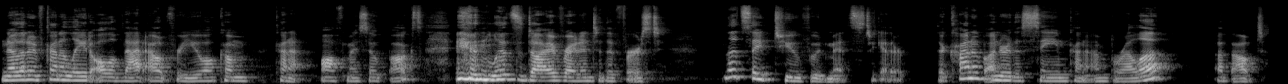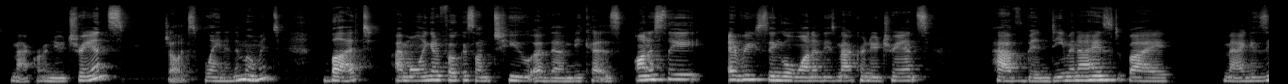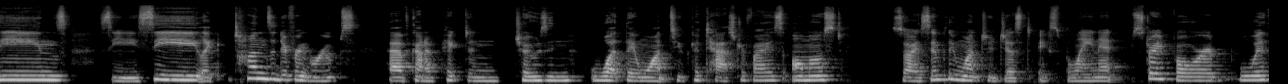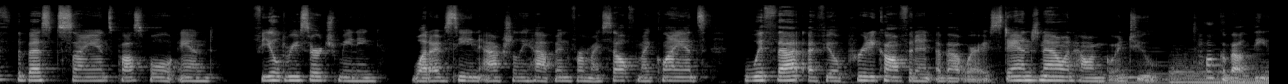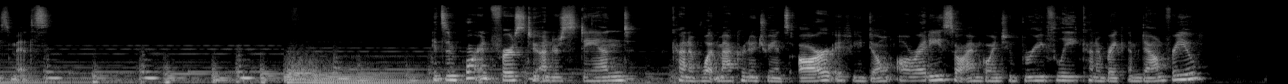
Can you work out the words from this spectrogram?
Now that I've kind of laid all of that out for you, I'll come kind of off my soapbox and let's dive right into the first, let's say, two food myths together. They're kind of under the same kind of umbrella about macronutrients, which I'll explain in a moment. But I'm only going to focus on two of them because honestly, every single one of these macronutrients have been demonized by magazines, CDC, like tons of different groups have kind of picked and chosen what they want to catastrophize almost. So I simply want to just explain it straightforward with the best science possible and field research, meaning what I've seen actually happen for myself, my clients. With that, I feel pretty confident about where I stand now and how I'm going to talk about these myths. It's important first to understand kind of what macronutrients are if you don't already, so I'm going to briefly kind of break them down for you.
